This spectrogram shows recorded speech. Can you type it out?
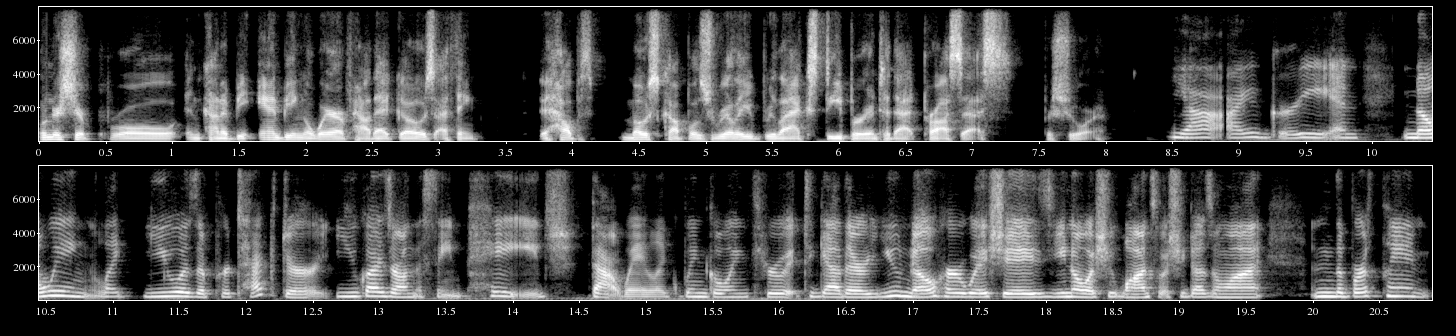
ownership role and kind of be and being aware of how that goes i think it helps most couples really relax deeper into that process for sure yeah, I agree. And knowing like you as a protector, you guys are on the same page that way. Like when going through it together, you know her wishes, you know what she wants, what she doesn't want. And the birth plan,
